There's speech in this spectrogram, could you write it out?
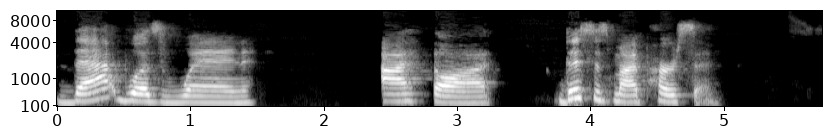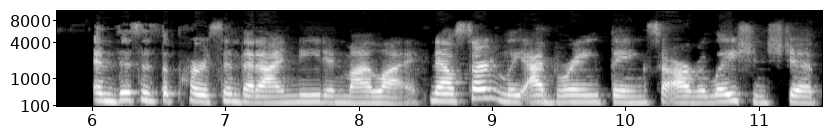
that was when I thought, this is my person and this is the person that I need in my life. Now, certainly I bring things to our relationship,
